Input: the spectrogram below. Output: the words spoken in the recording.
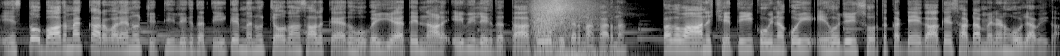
ਇਸ ਤੋਂ ਬਾਅਦ ਮੈਂ ਘਰ ਵਾਲਿਆਂ ਨੂੰ ਚਿੱਠੀ ਲਿਖ ਦਿੱਤੀ ਕਿ ਮੈਨੂੰ 14 ਸਾਲ ਕੈਦ ਹੋ ਗਈ ਹੈ ਤੇ ਨਾਲ ਇਹ ਵੀ ਲਿਖ ਦਿੱਤਾ ਕਿ ਉਹ ਫਿਕਰ ਨਾ ਕਰਨ। ਭਗਵਾਨ ਛੇਤੀ ਕੋਈ ਨਾ ਕੋਈ ਇਹੋ ਜਿਹੀ ਸੁਰਤ ਕੱਢੇਗਾ ਕਿ ਸਾਡਾ ਮਿਲਣ ਹੋ ਜਾਵੇਗਾ।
